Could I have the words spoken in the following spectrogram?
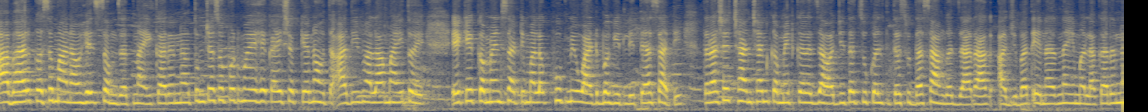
आभार. कसं मानावं हेच समजत नाही. कारण तुमच्या सपोर्टमुळे हे काही शक्य नव्हतं. आधी मला माहीत आहे एक एक कमेंटसाठी मला खूप मी वाट बघितली त्यासाठी. तर असे छान छान कमेंट करत जावा. जिथं चुकल तिथं सुद्धा सांगत जा. राग अजिबात येणार नाही मला. कारण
